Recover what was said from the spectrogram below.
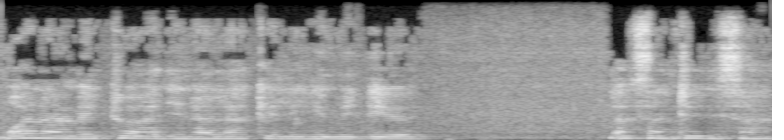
Bwana ametoa, jina lake lihimidiwe. Asanteni sana.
